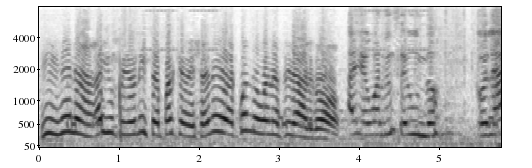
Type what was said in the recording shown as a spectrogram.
Sí, nena, hay un peronista en Parque Avellaneda. ¿Cuándo van a hacer algo? Ay, aguarde un segundo. Hola.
